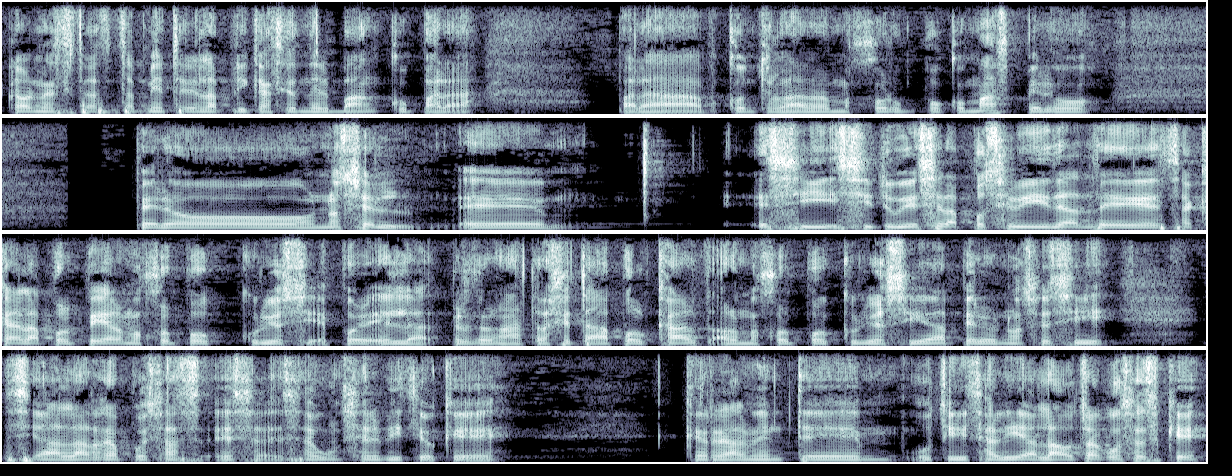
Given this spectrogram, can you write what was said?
claro, necesitas también tener la aplicación del banco para, para controlar a lo mejor un poco más, pero, pero no sé, eh, si, si tuviese la posibilidad de sacar el Apple Pay, a lo mejor por curiosidad, por el, perdón, la tarjeta Apple Card, a lo mejor por curiosidad, pero no sé si, si a larga pues es, es algún servicio que, que realmente utilizaría. La otra cosa es que,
